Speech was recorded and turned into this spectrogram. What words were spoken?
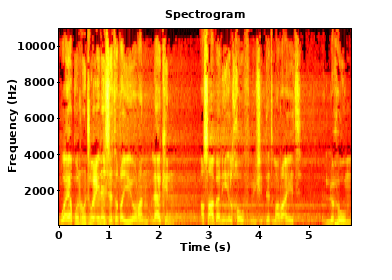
ويقول رجوعي ليس تطيرا لكن أصابني الخوف من شدة ما رأيت. اللحوم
